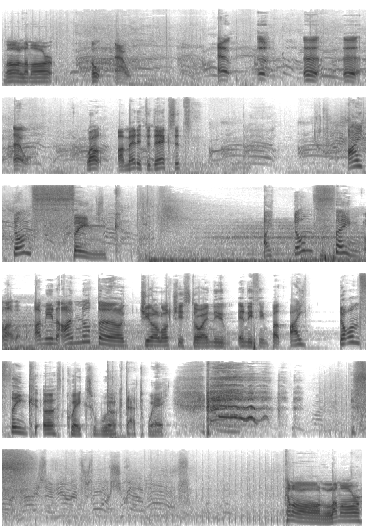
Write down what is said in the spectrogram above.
Come on, Lamar. Oh, ow. Ow. Uh, uh, uh, ow. Well, I made it to the exit. I don't think. I don't think. like, I mean, I'm not a geologist or any anything, but I don't think earthquakes work that way. Guys, they're here in force. You gotta move. Come on, Lamar.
